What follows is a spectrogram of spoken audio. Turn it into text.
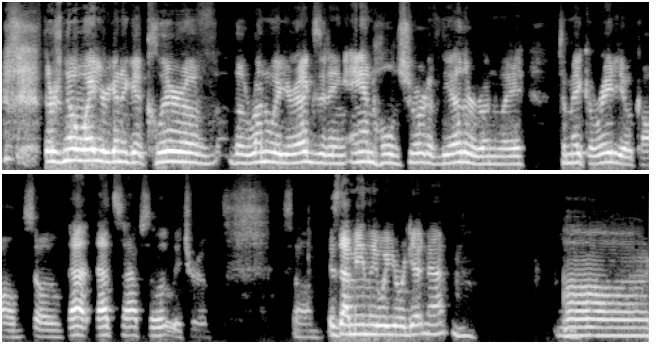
there's no way you're going to get clear of the runway you're exiting and hold short of the other runway to make a radio call. So that that's absolutely true. So is that mainly what you were getting at? Uh,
